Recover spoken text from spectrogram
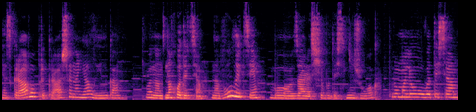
яскраво прикрашена ялинка. Вона знаходиться на вулиці, бо зараз ще буде сніжок промальовуватися.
